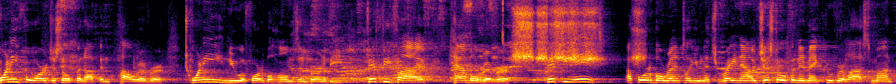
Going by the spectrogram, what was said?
24 just opened up in Powell River. 20 new affordable homes in Burnaby. 55 Campbell River. 58 affordable rental units right now just opened in Vancouver last month.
